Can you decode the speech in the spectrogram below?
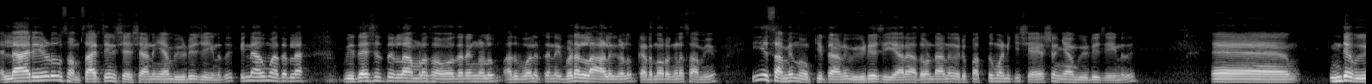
എല്ലാവരോടും സംസാരിച്ചതിന് ശേഷമാണ് ഞാൻ വീഡിയോ ചെയ്യുന്നത്. പിന്നെ അത് മാത്രമല്ല വിദേശത്തുള്ള നമ്മളെ സഹോദരങ്ങളും അതുപോലെ തന്നെ ഇവിടെ ഉള്ള ആളുകളും കിടന്നുറങ്ങുന്ന സമയം ഈ സമയം നോക്കിയിട്ടാണ് വീഡിയോ ചെയ്യാറ്. അതുകൊണ്ടാണ് ഒരു പത്ത് മണിക്ക് ശേഷം ഞാൻ വീഡിയോ ചെയ്യുന്നത്. എന്റെ വീ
